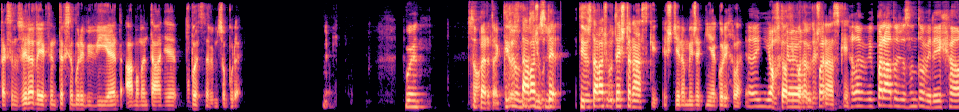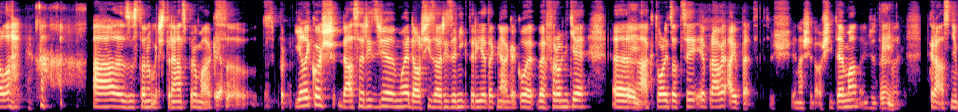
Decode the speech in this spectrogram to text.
Tak jsem zvědavý, jak ten trh se bude vyvíjet a momentálně vůbec nevím, co bude. Bude. Super, no. tak ty zůstáváš, u té, ty zůstáváš u té 14, ještě jenom mi řekni jako rychle. Jo, jo, jo, vypadá, hele, vypadá to, že jsem to vydechal. a zůstanu u 14 Pro Max. Jo. Jelikož dá se říct, že moje další zařízení, který je tak nějak jako ve frontě eh, na aktualizaci, je právě iPad, což je naše další téma, takže takhle krásně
